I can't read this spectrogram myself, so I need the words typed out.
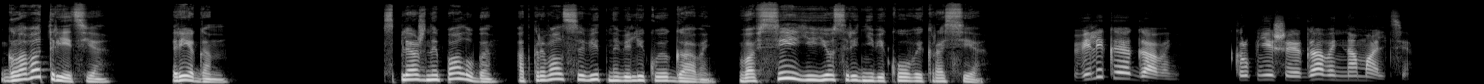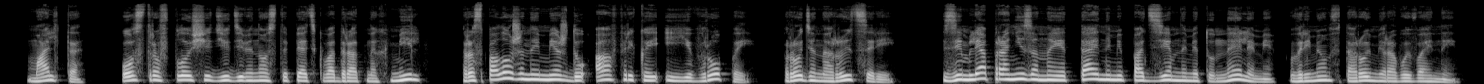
Глава третья. Реган. С пляжной палубы открывался вид на Великую Гавань во всей ее средневековой красе. Великая Гавань. Крупнейшая гавань на Мальте. Мальта — остров площадью 95 квадратных миль, расположенный между Африкой и Европой, родина рыцарей, земля, пронизанная тайными подземными туннелями времен Второй мировой войны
